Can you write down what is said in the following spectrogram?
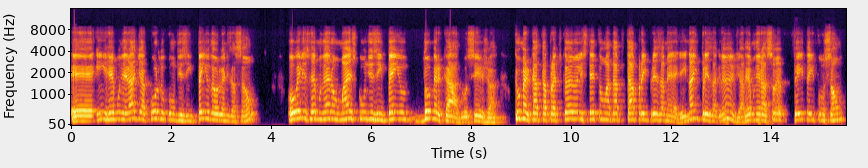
é, em remunerar de acordo com o desempenho da organização, ou eles remuneram mais com o desempenho do mercado, ou seja, o que o mercado está praticando, eles tentam adaptar para a empresa média. E na empresa grande, a remuneração é feita em função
